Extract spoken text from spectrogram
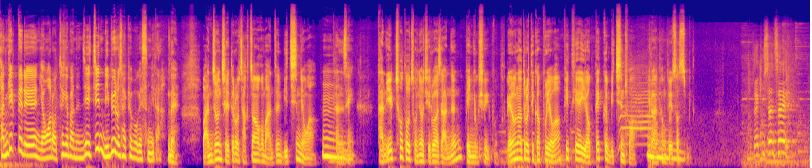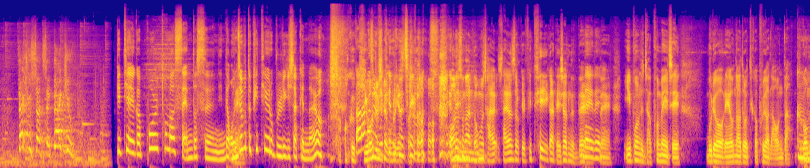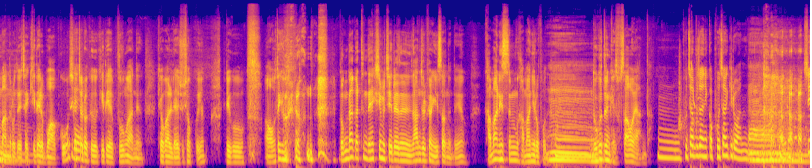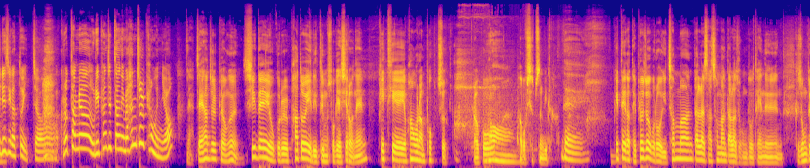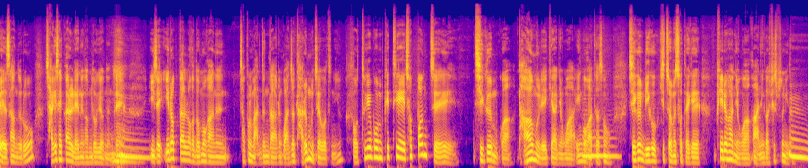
관객들은 영화를 어떻게 봤는지 찐 리뷰로 살펴보겠습니다. 네. 완전 제대로 작정하고 만든 미친 영화 음. 탄생. 단 1초도 전혀 지루하지 않는 162분. 레오나드로 디카프리오와 PT의 역대급 미친 조합이라는 음. 평도 있었습니다. Thank you, Sensei. Thank you, Sensei. Thank you. PTA가 폴 토마스 앤더슨인데 언제부터 PTA로 불리기 시작했나요? 어, 그 따라가질 기원을 잘 못했네요, 모르겠어요. 제가. 네. 어느 순간 너무 자, 자연스럽게 PT가 되셨는데 네네. 네. 이번 작품에 이제 무려 레오나르도 디카프리오가 나온다. 그것만으로도 이제 기대를 모았고 실제로 그 기대에 부응하는 결과를 내주셨고요. 그리고 어, 어떻게 보면 농담 같은데 핵심을 찌르는 한 줄 평이 있었는데요. 가만히 있으면 가만히로 본다. 음. 누구든 계속 싸워야 한다. 음, 보자 보자니까 보자기로 한다. 이런 시리즈가 또 있죠. 그렇다면 우리 편집장님의 한 줄 평은요? 네. 제 한 줄 평은 시대의 요구를 파도의 리듬 속에 실어낸 PTA의 황홀한 폭주라고 어. 하고 싶습니다. 네. PTA가 대표적으로 2천만 달러에서 4천만 달러 정도 되는 그 정도 예산으로 자기 색깔을 내는 감독이었는데 음. 이제 1억 달러가 넘어가는 작품을 만든다는 거 완전 다른 문제거든요. 어떻게 보면 PTA의 첫 번째 지금과 다음을 얘기한 영화인 것 같아서 음. 지금 미국 시점에서 되게 필요한 영화가 아닌가 싶습니다. 음.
